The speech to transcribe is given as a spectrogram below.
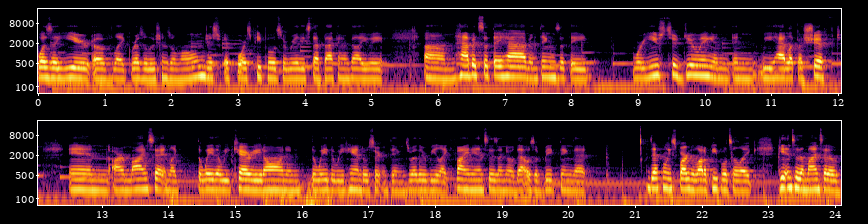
was a year of like resolutions alone. Just it forced people to really step back and evaluate um, habits that they have and things that they were used to doing, and and we had like a shift in our mindset and like the way that we carried on and the way that we handle certain things, whether it be like finances. I know that was a big thing that definitely sparked a lot of people to like get into the mindset of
